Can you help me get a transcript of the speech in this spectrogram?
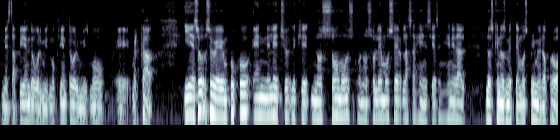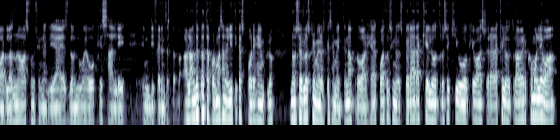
me está pidiendo o el mismo cliente o el mismo eh, mercado. Y eso se ve un poco en el hecho de que no somos o no solemos ser las agencias en general los que nos metemos primero a probar las nuevas funcionalidades, lo nuevo que sale en diferentes, hablando de plataformas analíticas, por ejemplo, no ser los primeros que se meten a probar GA4, sino esperar a que el otro se equivoque o a esperar a que el otro a ver cómo le va,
